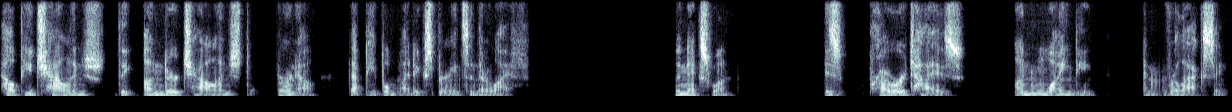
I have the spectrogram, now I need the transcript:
help you challenge the under challenged burnout that people might experience in their life. The next one is prioritize unwinding and relaxing.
